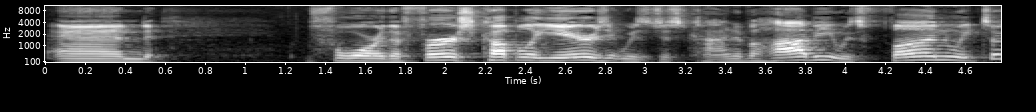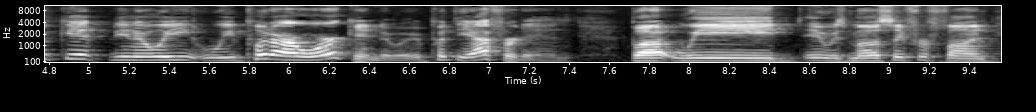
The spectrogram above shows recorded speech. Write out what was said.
and for the first couple of years, it was just kind of a hobby. It was fun. We took it, you know, we we put our work into it. We put the effort in, but we it was mostly for fun.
